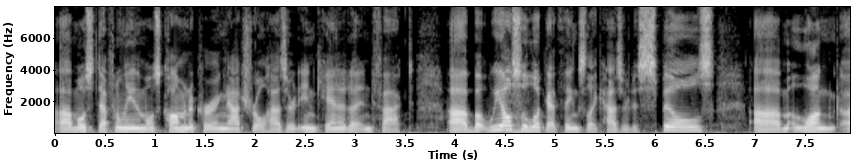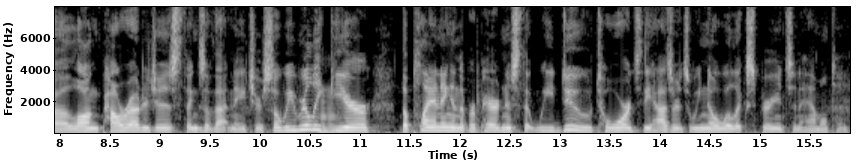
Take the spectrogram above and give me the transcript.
uh, most definitely the most common occurring natural hazard in Canada, in fact. Uh, but we also mm-hmm. look at things like hazardous spills, um, long, uh, long power outages, things of that nature. So, we really mm-hmm. gear the planning and the preparedness that we do towards the hazards we know we'll experience in Hamilton.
